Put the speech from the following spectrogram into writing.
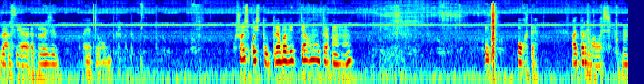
Зараз я розі... А як його відкривати? Щось ось тут треба відтягнути. Угу. Ох ти. Оторвалась. Угу.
